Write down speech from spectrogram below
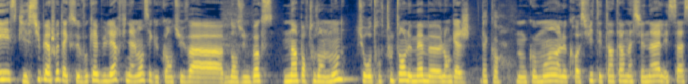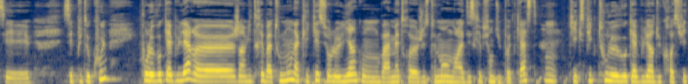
Et ce qui est super chouette avec ce vocabulaire finalement, c'est que quand tu vas dans une box n'importe où dans le monde, tu retrouves tout le temps le même euh, langage. D'accord. Donc au moins le CrossFit est international et ça c'est c'est plutôt cool. Pour le vocabulaire, euh, j'inviterai bah, tout le monde à cliquer sur le lien qu'on va mettre euh, justement dans la description du podcast, Mm. qui explique tout le vocabulaire du CrossFit.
